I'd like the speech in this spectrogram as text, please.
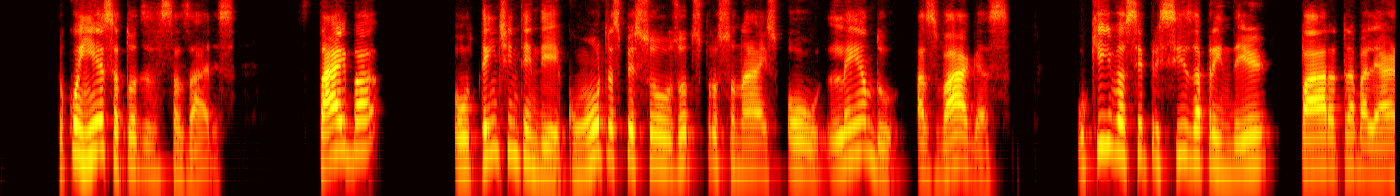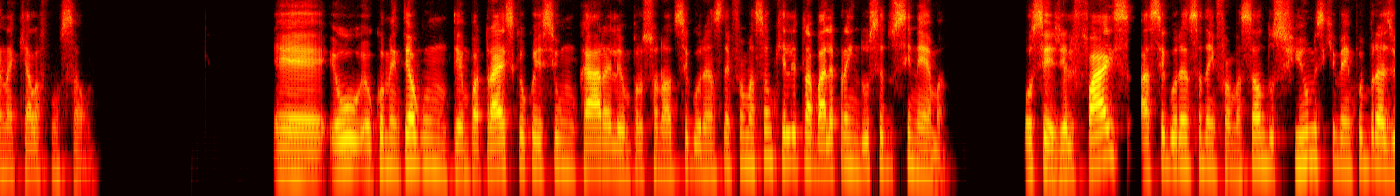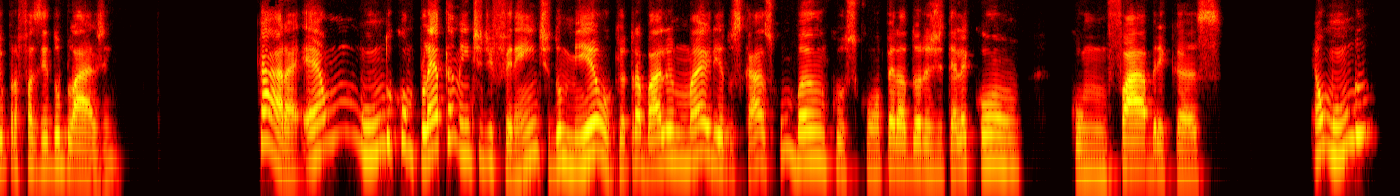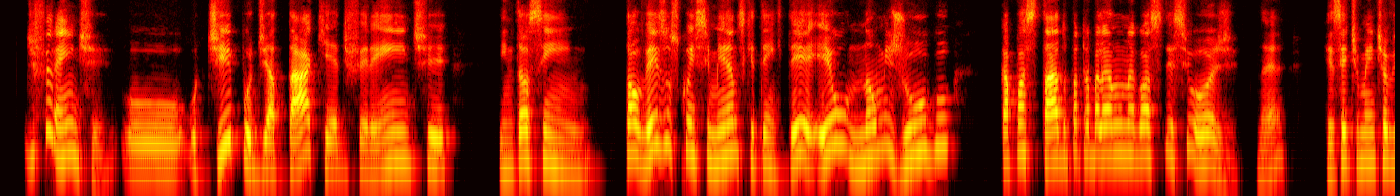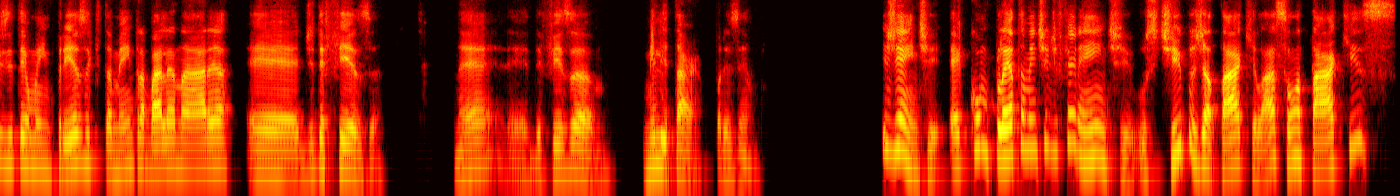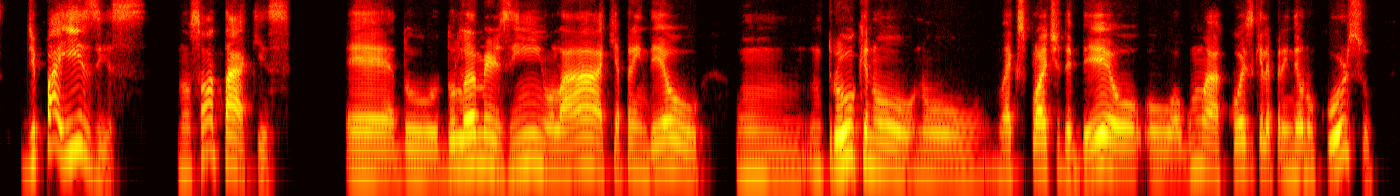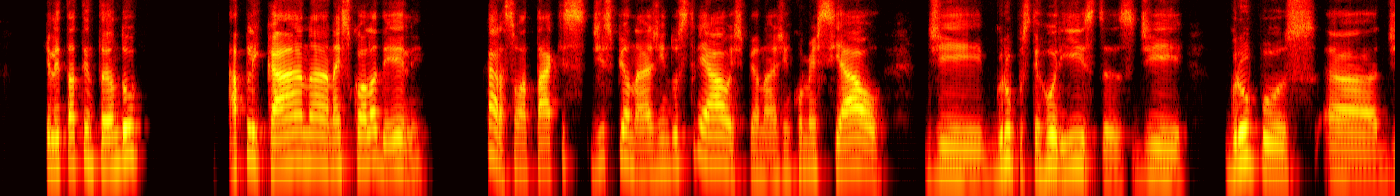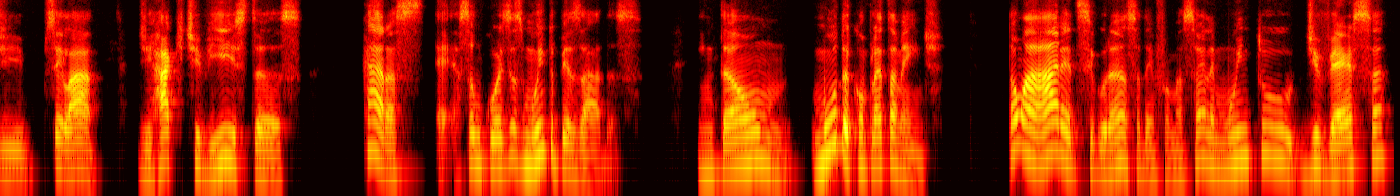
Eu conheça todas essas áreas. Saiba ou tente entender com outras pessoas, outros profissionais, ou lendo as vagas, o que você precisa aprender para trabalhar naquela função. É, eu, eu, comentei algum tempo atrás que eu conheci um cara, ele é um profissional de segurança da informação, que ele trabalha para a indústria do cinema. Ou seja, ele faz a segurança da informação dos filmes que vêm para o Brasil para fazer dublagem. Cara, é um mundo completamente diferente do meu, que eu trabalho, na maioria dos casos, com bancos, com operadoras de telecom, com fábricas. É um mundo diferente. O, o tipo de ataque é diferente. Então, assim, talvez os conhecimentos que tem que ter, eu não me julgo capacitado para trabalhar num negócio desse hoje, né? Recentemente eu visitei uma empresa que também trabalha na área é, de defesa, né? É, defesa militar, por exemplo. E, gente, é completamente diferente. Os tipos de ataque lá são ataques de países, não são ataques é, do, do Lamerzinho lá que aprendeu um, um truque no, no, no Exploit DB ou, ou, alguma coisa que ele aprendeu no curso que ele está tentando aplicar na, na escola dele. Cara, são ataques de espionagem industrial, espionagem comercial, de grupos terroristas, de grupos uh, de, sei lá, de hacktivistas. Cara, é, são coisas muito pesadas. Então, muda completamente. Então, a área de segurança da informação é muito diversa,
